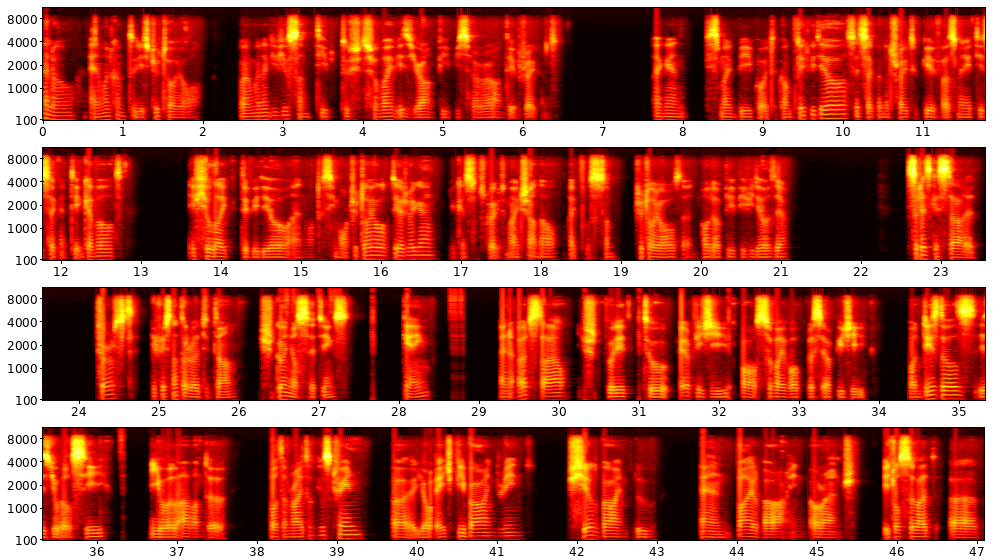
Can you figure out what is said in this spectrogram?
Hello and welcome to this tutorial where I'm gonna give you some tips to survive easier on PvP server on of Dragons. Again, this might be quite a complete video since I'm gonna try to give as many tips I can think about. If you like the video and want to see more tutorials of of Dragon, you can subscribe to my channel. I post some tutorials and other PvP videos there. So let's get started. First, if it's not already done, you should go in your settings, game, and art style, you should put it to RPG or survival plus RPG. What this does is you will see, you will have on the bottom right of your screen, uh, your HP bar in green, shield bar in blue, and bile bar in orange. It also had uh,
